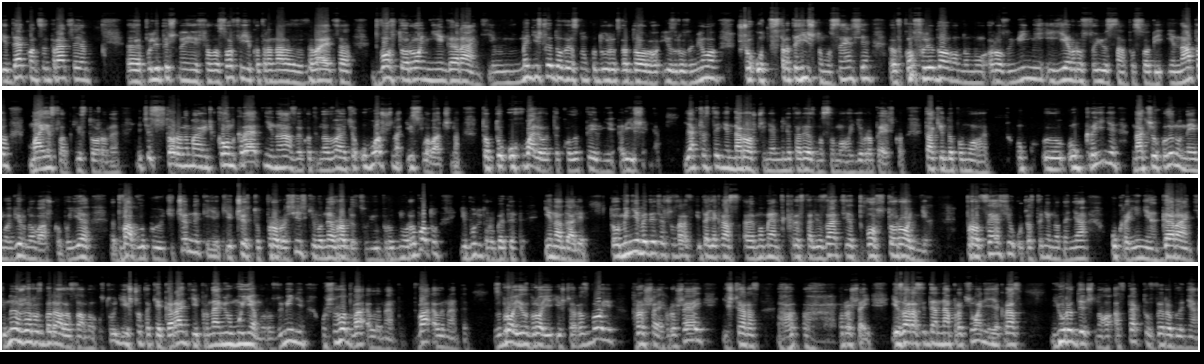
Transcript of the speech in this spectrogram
іде концентрація е, політичної філософії, котра називається двосторонні гарантії. Ми дійшли до висновку дуже твердого і зрозуміло, що у стратегічному сенсі, в консолідованому розумінні і Євросоюз сам по собі, і НАТО має слабкі сторони. І ці сторони мають конкретні назви, котрі називаються Угорщина і Словаччина, тобто ухвалювати колективні рішення як частині нарощення мілітаризму самого європейського, так і допомоги. У- Україні на цю хвилину неймовірно важко, бо є два блокуючі чинники, які чисто проросійські, вони роблять свою брудну роботу і будуть робити і надалі. То мені видається, що зараз іде якраз е, момент кристалізації двосторонніх процесів у частині надання Україні гарантій. Ми вже розбирали з вами у студії, що таке гарантії, принаймні в моєму розумінні, усього два елементи. Два елементи: зброї, зброї і ще раз зброї, грошей, грошей і ще раз грошей. І зараз іде напрацювання якраз юридичного аспекту вироблення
